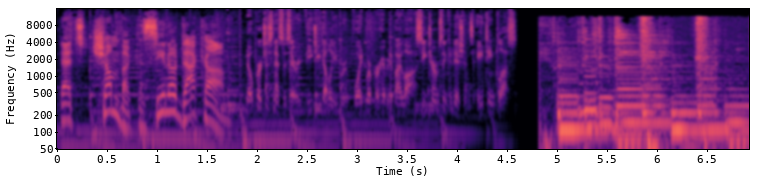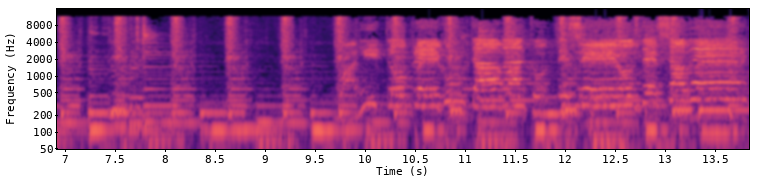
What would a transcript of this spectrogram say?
That's chumbacasino.com. No purchase necessary. BGW. Void were prohibited by law. See terms and conditions. 18 plus. Juanito preguntaba con deseos de saber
